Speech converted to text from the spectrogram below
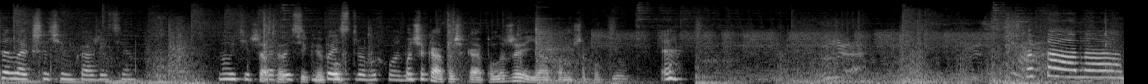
Це легше, чим кажеться. Ну, типу, Щас я якось тільки по- швидко виходить. Почекай, почекай, полежи, я там ще попів. Катана!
